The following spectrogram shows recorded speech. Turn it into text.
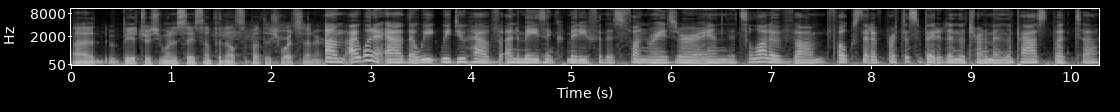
Uh, Beatrice, you want to say something else about the Schwartz Center? Um, I want to add that we, we do have an amazing committee for this fundraiser, and it's a lot of um, folks that have participated in the tournament in the past. But uh,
